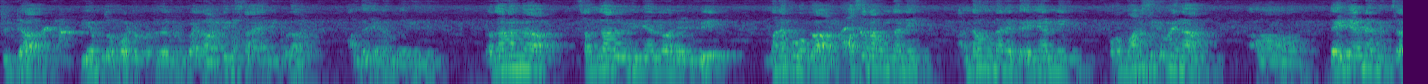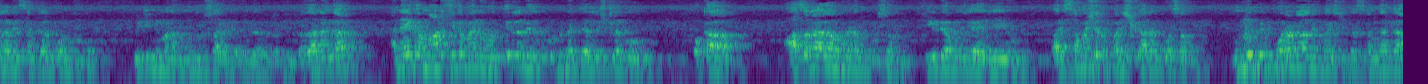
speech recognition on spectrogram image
చుట్ట బియ్యంతో పాటు రెండు వేల రూపాయల ఆర్థిక సహాయాన్ని కూడా అందజేయడం జరిగింది. ప్రధానంగా సంఘాలు యూనియన్లు అనేటివి మనకు ఒక ఆసన ఉందని అందం ఉందనే ధైర్యాన్ని ఒక మానసికమైన ధైర్యాన్ని అందించాలనే సంకల్పంతో వీటిని మనం ముందుకు సాగించడం జరుగుతుంది. ప్రధానంగా అనేక మానసికమైన ఒత్తిళ్ళను ఎదుర్కొంటున్న జర్నలిస్టులకు ఒక ఆసరాగా ఉండడం కోసం టీడబ్ల్యూఐజేయు వారి సమస్యల పరిష్కారం కోసం ముందుండి పోరాటాలు నిర్వహిస్తున్న సంఘంగా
